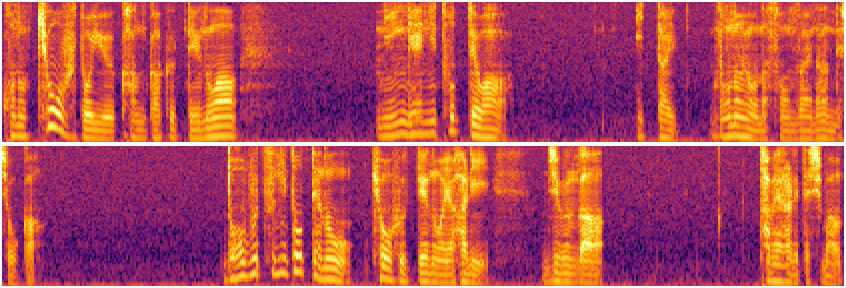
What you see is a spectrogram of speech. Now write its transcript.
この恐怖という感覚っていうのは人間にとっては一体どのような存在なんでしょうか？動物にとっての恐怖っていうのはやはり自分が食べられてしまう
